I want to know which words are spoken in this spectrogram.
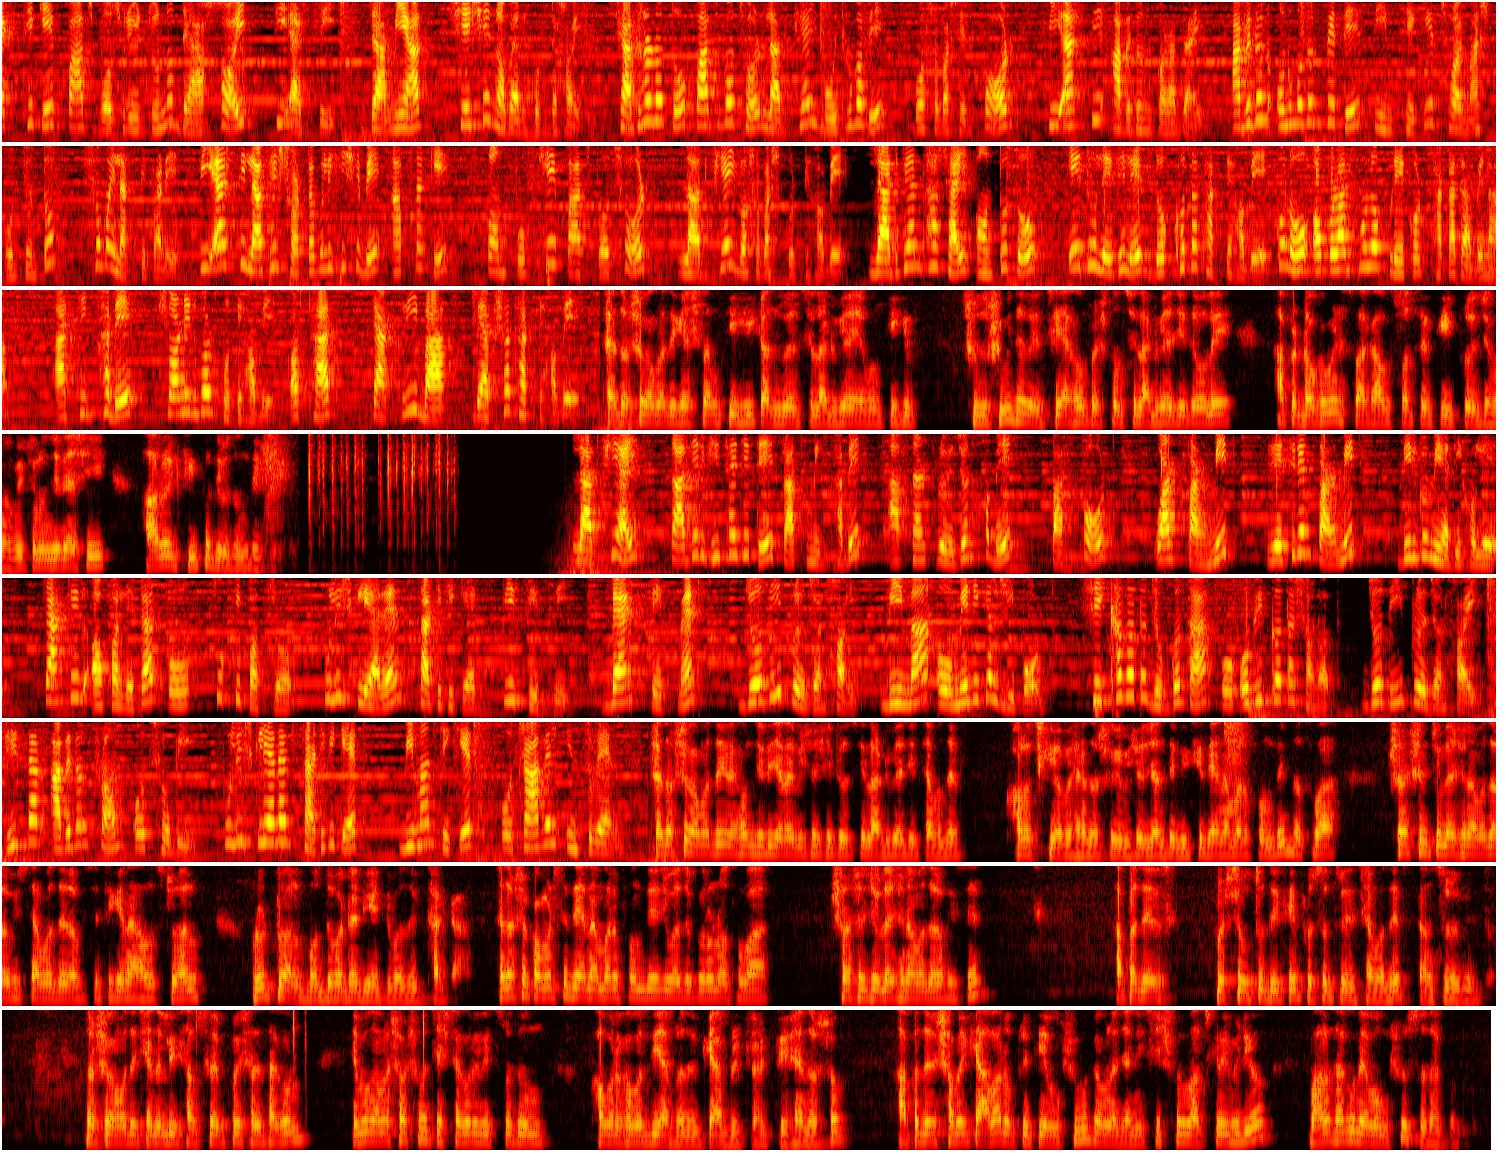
এক থেকে পাঁচ বছরের জন্য দেওয়া হয় টিআরসি, যা মেয়াদ শেষে নবায়ন করতে হয়। সাধারণত পাঁচ বছর লাটভিয়ায় বৈধভাবে বসবাসের পর পিআরসি আবেদন করা যায়। আবেদন অনুমোদন পেতে তিন থেকে ছয় মাস পর্যন্ত সময় লাগতে পারে। পিআরসি লাভের শর্তাবলী হিসেবে আপনাকে কমপক্ষে পাঁচ বছর লাটভিয়ায় বসবাস করতে হবে। লাটভিয়ান ভাষায় অন্তত এ টু লেভেলের দক্ষতা থাকতে হবে। কোনো অপরাধমূলক রেকর্ড থাকা যাবে না। আর্থিকভাবে স্বনির্ভর হতে হবে। অর্থাৎ চাকরি বা ব্যবসা থাকতে হবে। হ্যাঁ দর্শক, আমরা দেখে আসলাম কি কি কাজ রয়েছে লাটভিয়ায় এবং কি কি সুযোগ সুবিধা রয়েছে, এখন প্রশ্ন হচ্ছে লাটভিয়া যেতে হলে আপনার ডকুমেন্টস বা কাগজপত্রের কি প্রয়োজন হবে? চলুন জেনে আসি আরও একটি প্রতিবেদন দেখি। লাটভিয়ায় কাজের ভিসায় যেতে প্রাথমিকভাবে আপনার প্রয়োজন হবে passport, work permit, resident permit, দীর্ঘমেয়াদী হলে, চাকরির অফার লেটার ও চুক্তিপত্র, police clearance certificate PCC bank statement যদি প্রয়োজন হয়। বীমা ও মেডিকেল রিপোর্ট, শিক্ষাগত যোগ্যতা ও অভিজ্ঞতা সনদ যদি প্রয়োজন হয়। ভিসার আবেদন ফর্ম ও ছবি, পুলিশ ক্লিয়ারেন্স সার্টিফিকেট, বিমান টিকিট ও ট্রাভেল ইন্স্যুরেন্স। হ্যাঁ দর্শক, আমাদের এখন যেটি জানার বিষয় সেটি হচ্ছে লাটভিয়া যেতে আমাদের খরচ কি হবে? হ্যাঁ দর্শক, এই বিষয়ে জানতে নিচে দেন আমার ফোন দিন অথবা সরাসরি চলে আসুন আমাদের অফিসে। আমাদের অফিসের ঠিকানা house twelve, road twelve Madhyapara DIT project, Dhaka. দর্শক কমেন্টসে দেওয়া নাম্বারে ফোন দিয়ে যোগাযোগ করুন অথবা সরাসরি চলে আসুন আমাদের অফিসে আপনাদের প্রশ্নের উত্তর দিতে প্রস্তুত রয়েছে আমাদের কাউন্সিলর বৃন্দ। দর্শক, আমাদের চ্যানেলটি সাবস্ক্রাইব করে সাথে থাকুন এবং আমরা সবসময় চেষ্টা করি নিত্য নতুন খবরাখবর দিয়ে আপনাদেরকে আপডেট রাখতে। হ্যাঁ দর্শক, আপনাদের সবাইকে আবারও প্রীতি এবং শুভকামনা জানিয়ে শেষ করব আজকের এই ভিডিও ভালো থাকুন এবং সুস্থ থাকুন।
